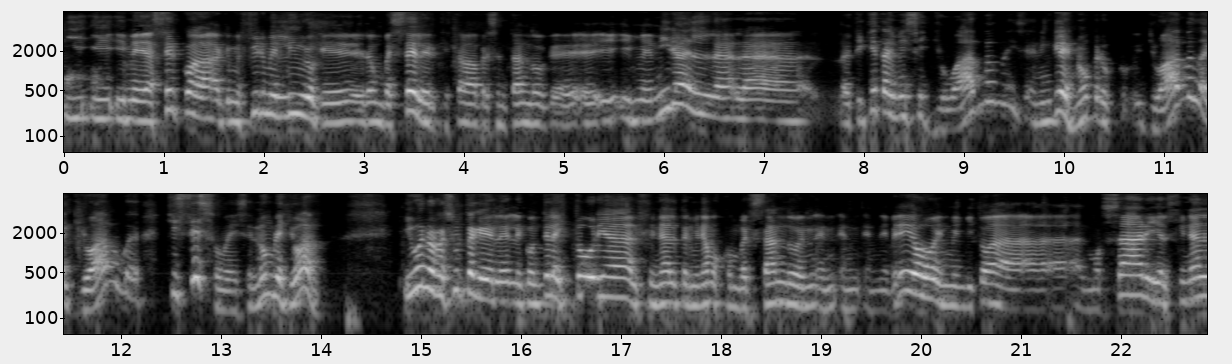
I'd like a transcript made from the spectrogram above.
y, me acerco a, que me firme el libro que era un bestseller que estaba presentando y, me mira la, la, etiqueta y me dice Joab, me dice, en inglés, ¿no? Pero Joab, like Joab, ¿qué es eso? Me dice, el nombre es Joab. Y bueno, resulta que le, conté la historia, al final terminamos conversando en, en, en hebreo, y me invitó a, almorzar y al final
